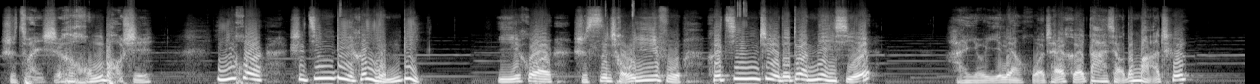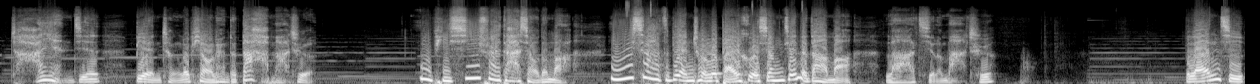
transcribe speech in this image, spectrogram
是钻石和红宝石，一会儿是金币和银币，一会儿是丝绸衣服和精致的缎面鞋，还有一辆火柴盒大小的马车，眨眼间变成了漂亮的大马车，一匹蟋蟀大小的马。一下子变成了白鹤相间的大马，拉起了马车。布兰奇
